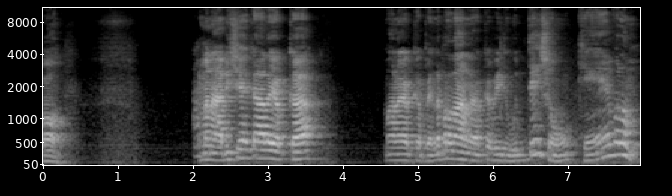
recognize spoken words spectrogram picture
బాగుంది. మన అభిషేకాల యొక్క మన యొక్క పిండ ప్రధానం యొక్క వీటి ఉద్దేశం కేవలం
